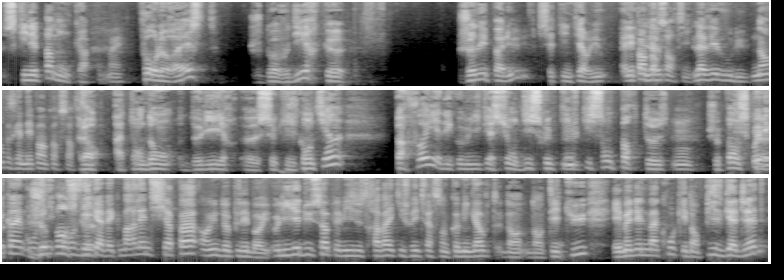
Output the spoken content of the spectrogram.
ce qui n'est pas mon cas. Pour le reste, je dois vous dire que je n'ai pas lu cette interview. Elle n'est pas encore sortie. L'avez-vous lu? Non, parce qu'elle n'est pas encore sortie. Alors, attendons de lire euh, ce qu'il contient. Parfois, il y a des communications disruptives mm. qui sont porteuses. Mm. Je pense que. Oui, quand même, on, je dit, pense qu'avec Marlène Schiappa en une de Playboy, Olivier Dussopt, le ministre du Travail, qui choisit de faire son coming out dans, dans Tétu, Emmanuel Macron qui est dans Pif Gadget,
